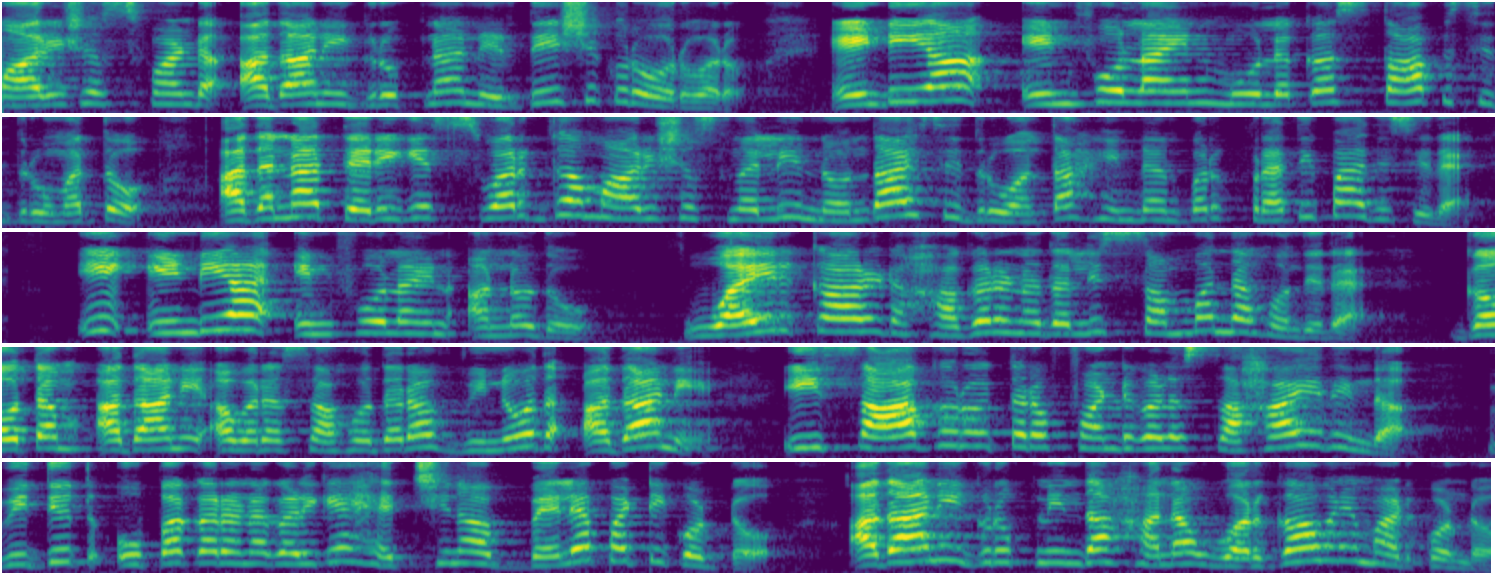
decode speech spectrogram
ಮಾರಿಷಸ್ ಫಂಡ್ ಅದಾನಿ ಗ್ರೂಪ್ನ ನಿರ್ದೇಶಕರು ಓರ್ವರು. ಇಂಡಿಯಾ ಇನ್ಫೋಲೈನ್ ಮೂಲಕ ಸ್ಥಾಪಿಸಿದ್ರು ಮತ್ತು ಅದನ್ನ ತೆರಿಗೆ ಸ್ವರ್ಗ ಮಾರಿಷಸ್ನಲ್ಲಿ ನೋಂದಾಯಿಸಿದ್ರು ಅಂತ ಹಿಂಡನ್ಬರ್ಗ್ ಪ್ರತಿಪಾದಿಸಿದೆ. ಈ ಇಂಡಿಯಾ ಇನ್ಫೋಲೈನ್ ಅನ್ನೋದು ವೈರ್ ಕಾರ್ಡ್ ಹಗರಣದಲ್ಲಿ ಸಂಬಂಧ ಹೊಂದಿದೆ. ಗೌತಮ್ ಅದಾನಿ ಅವರ ಸಹೋದರ ವಿನೋದ್ ಅದಾನಿ ಈ ಸಾಗರೋತ್ತರ ಫಂಡ್ಗಳ ಸಹಾಯದಿಂದ ವಿದ್ಯುತ್ ಉಪಕರಣಗಳಿಗೆ ಹೆಚ್ಚಿನ ಬೆಲೆ ಪಟ್ಟಿ ಕೊಟ್ಟು ಅದಾನಿ ಗ್ರೂಪ್ನಿಂದ ಹಣ ವರ್ಗಾವಣೆ ಮಾಡಿಕೊಂಡು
